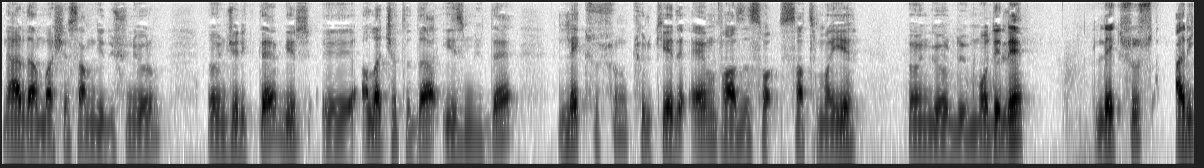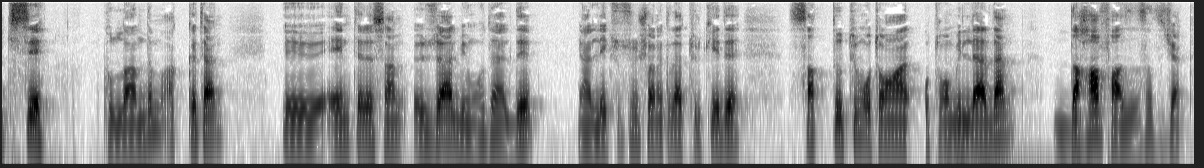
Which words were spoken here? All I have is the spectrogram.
Nereden başlasam diye düşünüyorum. Öncelikle bir e, Alaçatı'da, İzmir'de Lexus'un Türkiye'de en fazla satmayı öngördüğü modeli Lexus RX'i kullandım. Hakikaten e, enteresan, özel bir modeldi. Yani Lexus'un şu ana kadar Türkiye'de sattığı tüm otomobillerden daha fazla satacak.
